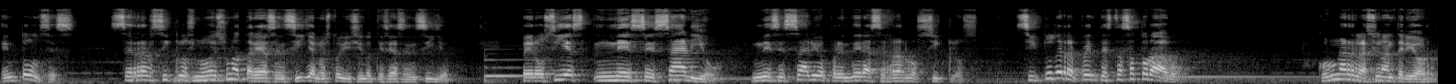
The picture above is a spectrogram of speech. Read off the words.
Entonces, cerrar ciclos no es una tarea sencilla, no estoy diciendo que sea sencillo, pero sí es necesario, necesario aprender a cerrar los ciclos. Si tú de repente estás atorado con una relación anterior,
